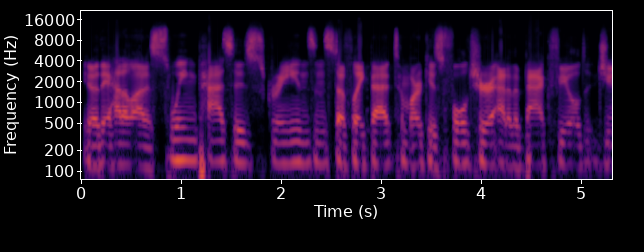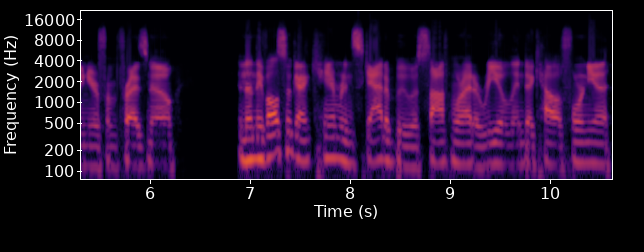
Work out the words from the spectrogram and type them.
you know, they had a lot of swing passes, screens, and stuff like that to Marcus Fulcher out of the backfield, junior from Fresno. And then they've also got Cameron Skattebo, a sophomore out of Rio Linda, California.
